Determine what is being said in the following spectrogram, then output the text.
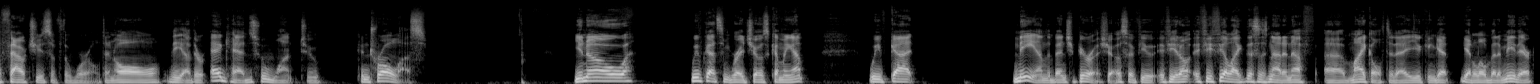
The Faucis of the world and all the other eggheads who want to control us. You know, we've got some great shows coming up. We've got me on the Ben Shapiro show. So if you if you don't if you feel like this is not enough, uh, Michael today, you can get get a little bit of me there,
